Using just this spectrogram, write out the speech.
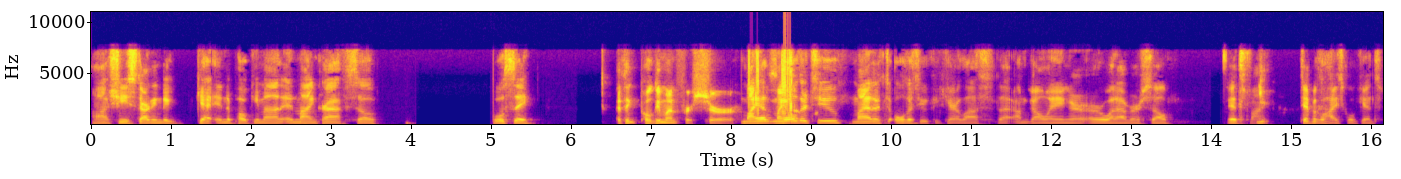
Uh, she's starting to get into Pokemon and Minecraft, so we'll see. I think Pokemon for sure. My We'll my older two, my other t- older two could care less that I'm going or, or whatever, so it's fine. You- Typical high school kids.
